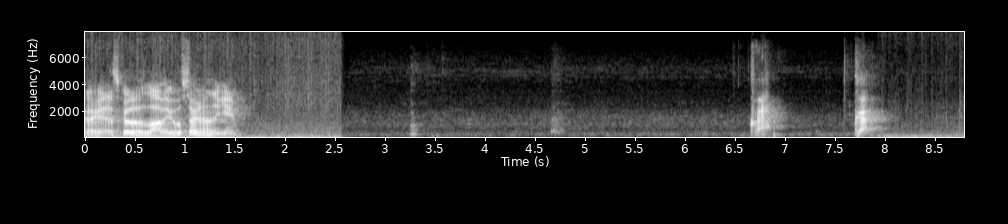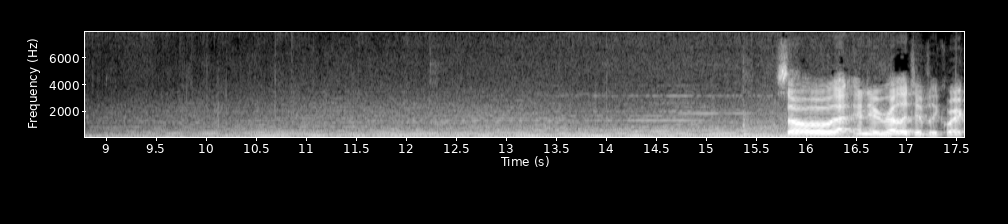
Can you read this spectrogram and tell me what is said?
Okay, let's go to the lobby. We'll start another game. Crap. Crap. So that ended relatively quick.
